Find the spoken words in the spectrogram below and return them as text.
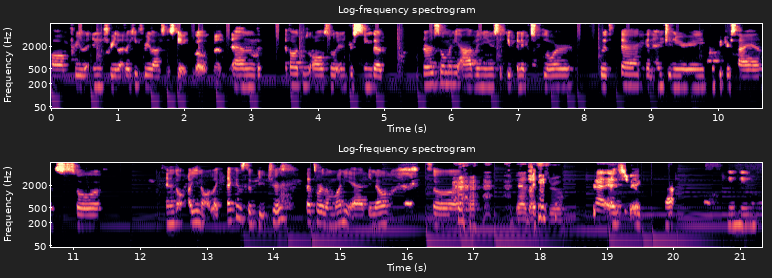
um free in freelance like he freelances game development and I thought it was also interesting that there are so many avenues that you can explore with tech and engineering, computer science. So and you know like tech is the future that's where the money at you know so yeah that's true that is true yeah. mm-hmm.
